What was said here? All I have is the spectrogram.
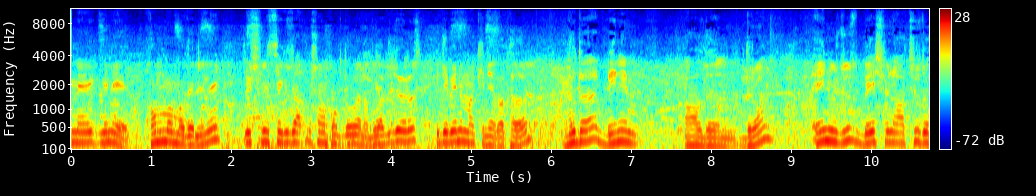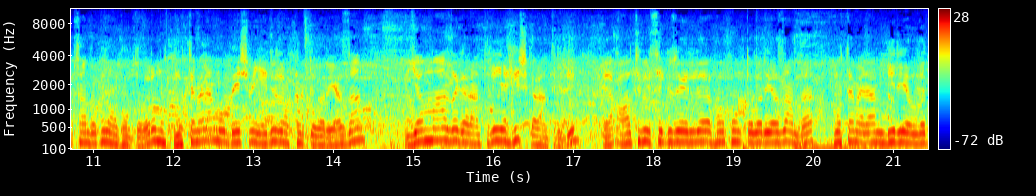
Mavic Mini Combo modelini 3860 Hong Kong dolarına bulabiliyoruz. Bir de benim makineye bakalım. Bu da benim aldığım drone. En ucuz 5699 Hong Kong doları. Mu- Muhtemelen bu 5700 Hong Kong doları yazan ya mağaza garantili ya hiç garantili değil. E, 6850 Hong Kong doları yazan da muhtemelen bir yıllık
